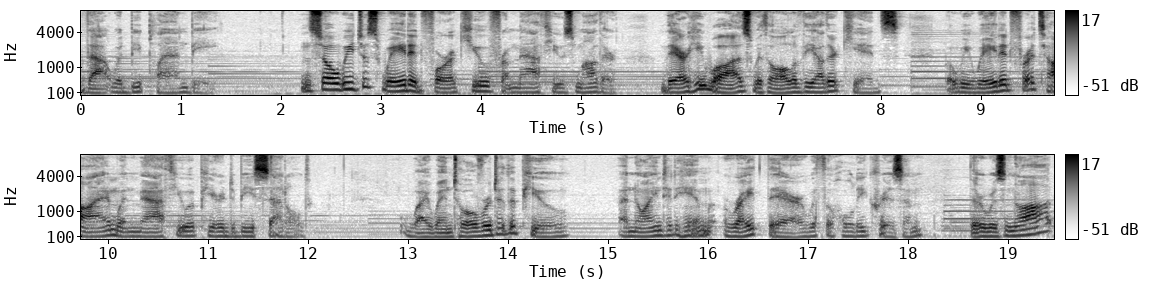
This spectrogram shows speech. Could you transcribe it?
that would be plan B. And so we just waited for a cue from Matthew's mother. There he was with all of the other kids, but we waited for a time when Matthew appeared to be settled. I went over to the pew anointed him right there with the Holy Chrism. There was not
